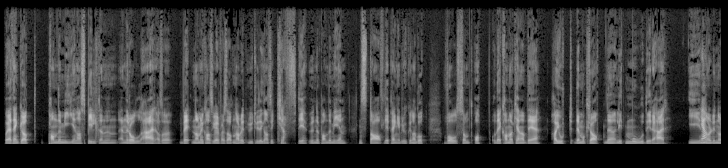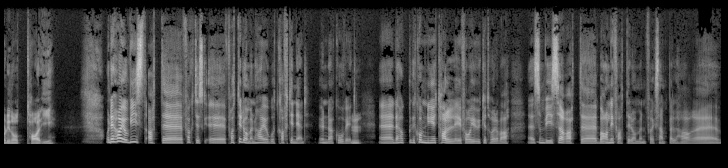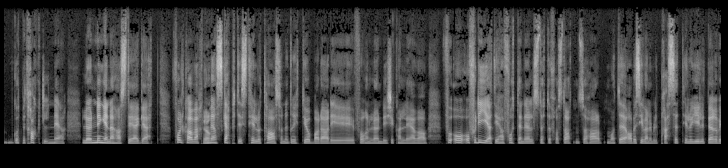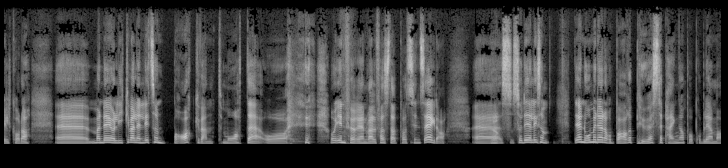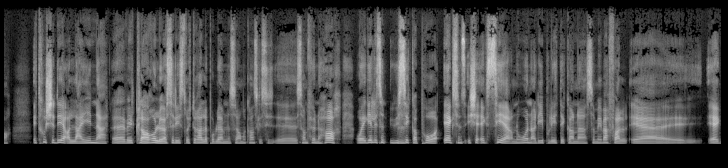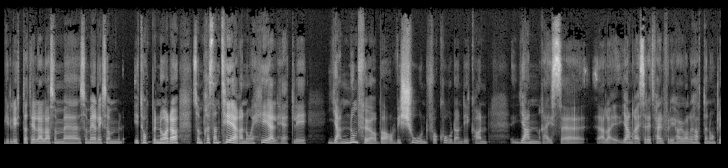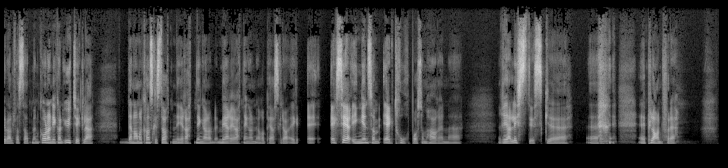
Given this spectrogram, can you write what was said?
Og jeg tenker jo at pandemien har spilt en, en rolle her. Altså, den amerikanske velferdsstaten har blitt utvidet ganske kraftig under pandemien. Den statlige pengebruken har gått voldsomt opp, og det kan nok hende at det har gjort demokratene litt modigere her i, Ja. når, de, når de nå tar i. Og det har jo vist at eh, faktisk eh, fattigdommen har jo gått kraftig ned under covid. Mm. Eh, det, har, det, kom nye tall i forrige uke, tror jeg det var, som viser at eh, barnefattigdommen f.eks. har gått betraktelig ned. Lønningene har steget. Folk har vært ja. mer skeptiske til å ta sånne drittjobber der de får en lønn de ikke kan leve av. For, og, og, fordi at de har fått en del støtte fra staten, så har måte arbeidsgiverne blitt presset til å gi litt bedre vilkår, da. men det er jo likevel en litt sånn bakvendt måte å, å innføre en velferdsstat på, syns jeg, da. Eh, ja. så, så, det er liksom Det er noe med det der å bare pøse penger på problemer. Jeg tror ikke det alene eh, vil klare å løse de strukturelle problemene som det amerikanske eh, samfunnet har. Og jeg er litt sånn usikker på Jeg syns ikke jeg ser noen av de politikerne som i hvert fall er, jeg lytter til, eller som, eh, som er liksom i toppen nå, da, som presenterer noe helhetlig, gjennomførbar visjon for hvordan de kan gjenreise Eller gjenreise er feil, for de har jo aldri hatt en ordentlig velferdsstat, men hvordan de kan utvikle den amerikanske staten i retning mer i retning av den europeiske. da. Jeg, jeg, jeg, ser ingen som jeg tror på, som har en uh, realistisk uh, uh, plan for det.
